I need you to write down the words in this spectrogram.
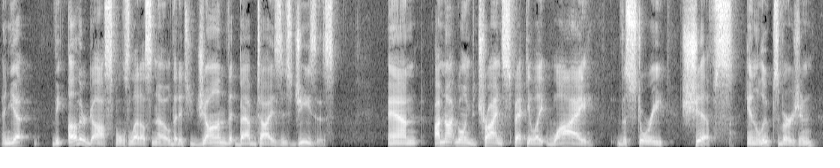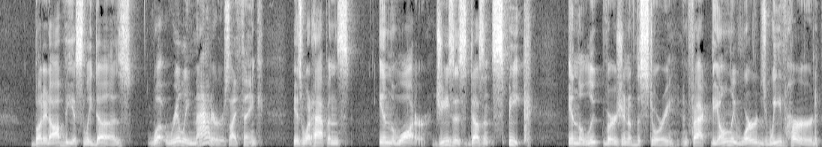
And yet, the other Gospels let us know that it's John that baptizes Jesus. And I'm not going to try and speculate why the story shifts in Luke's version, but it obviously does. What really matters, I think, is what happens in the water. Jesus doesn't speak in the Luke version of the story. In fact, the only words we've heard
